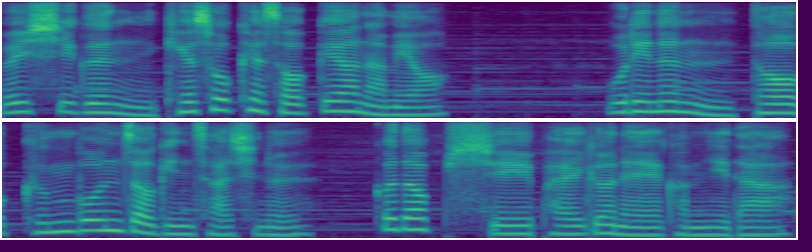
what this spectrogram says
의식은 계속해서 깨어나며 우리는 더 근본적인 자신을 끝없이 발견해 갑니다.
